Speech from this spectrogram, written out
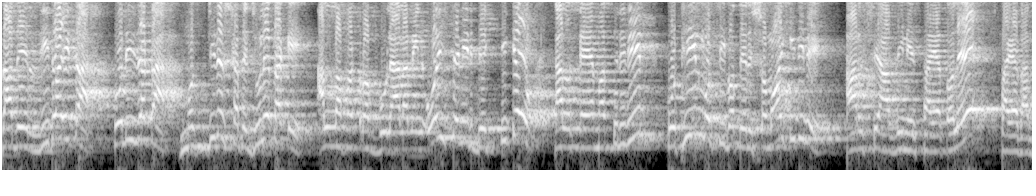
যাদের হৃদয়টা, কলিজাটা মসজিদের সাথে ঝুলে থাকে, আল্লাহ পাক রব্বুল আলামিন ওই শ্রেণির ব্যক্তিকেও কাল কিয়ামতের কঠিন মুসিবতের সময় কি দিবে? আর সে আজিমে ছায়া তলে ছায়া দান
